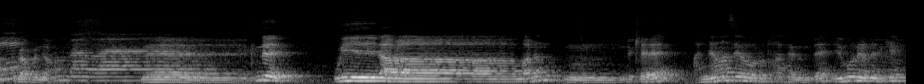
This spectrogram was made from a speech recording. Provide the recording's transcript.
네, 똑같군요. 건방와. 네. 근데 우리나라 말은 음, 이렇게 안녕하세요로 다 되는데 일본에는 이렇게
